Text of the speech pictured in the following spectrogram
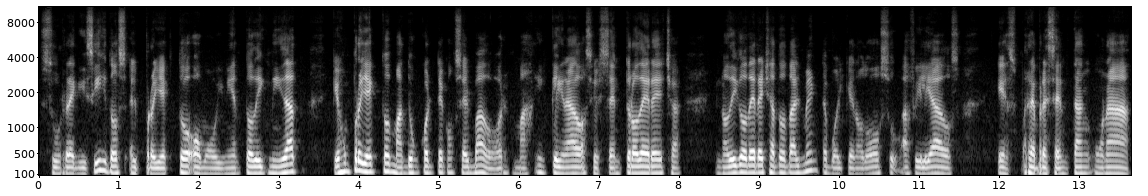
sus requisitos el proyecto o movimiento Dignidad, que es un proyecto más de un corte conservador, más inclinado hacia el centro derecha. No digo derecha totalmente porque no todos sus afiliados es, representan una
